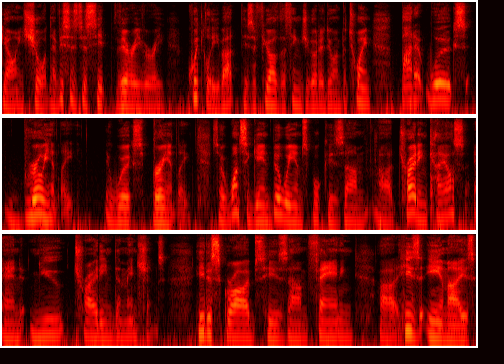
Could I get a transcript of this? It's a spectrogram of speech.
going short. Now this is just hit very very quickly but there's a few other things you got to do in between but it works brilliantly it works brilliantly. So once again Bill Williams book is um, uh, trading chaos and new trading dimensions. He describes his um, fanning uh, his EMAs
